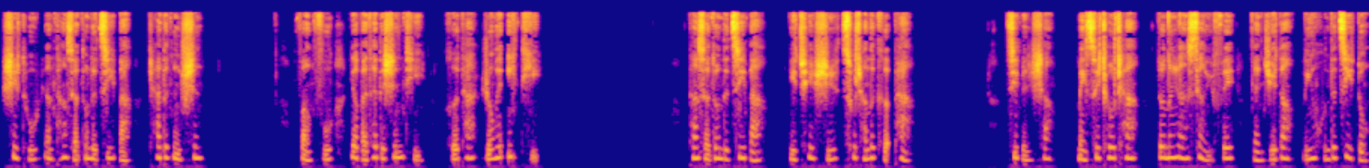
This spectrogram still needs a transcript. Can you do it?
试图让唐小东的鸡巴插得更深，仿佛要把他的身体和他融为一体。唐小东的鸡巴。也确实粗长的可怕。基本上每次抽插都能让向宇飞感觉到灵魂的悸动。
